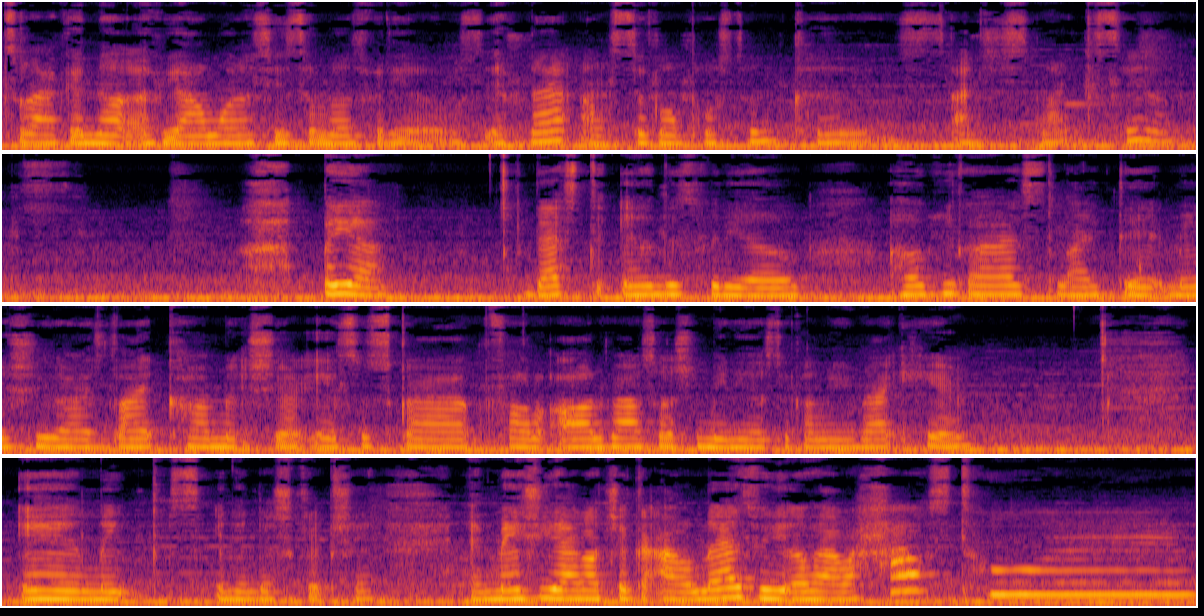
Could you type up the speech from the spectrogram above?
So I can know if y'all want to see some of those videos. If not, I'm still going to post them because I just like Sims. But yeah, that's the end of this video. I hope you guys liked it. Make sure you guys like, comment, share, and subscribe. Follow all of our social medias. They're going to be right here. And links in the description. And make sure y'all go check out our last video of our house tour.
